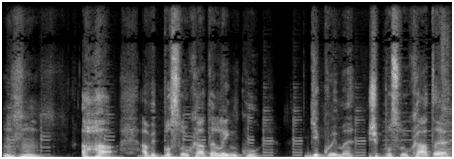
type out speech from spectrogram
Mhm. Aha, a vy posloucháte linku. Děkujeme, že posloucháte.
